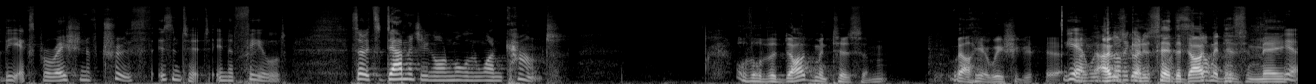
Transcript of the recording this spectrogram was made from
the exploration of truth, isn't it, in a field? So it's damaging on more than one count. Although the dogmatism, well, here we should. Uh, yeah, I was going to say the dogmatism may yeah.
